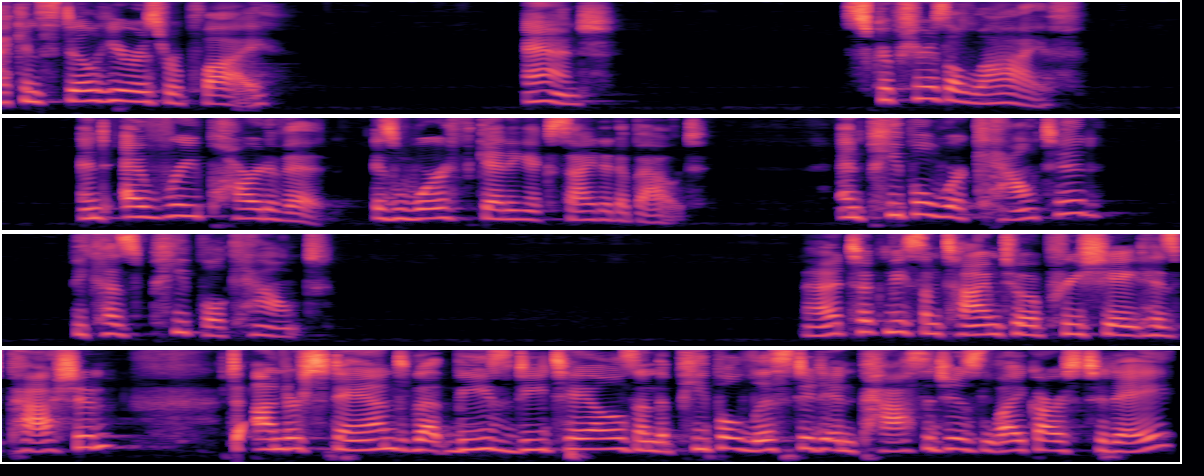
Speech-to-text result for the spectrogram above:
I can still hear his reply. And scripture is alive, and every part of it is worth getting excited about. And people were counted because people count. Now, it took me some time to appreciate his passion, to understand that these details and the people listed in passages like ours today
